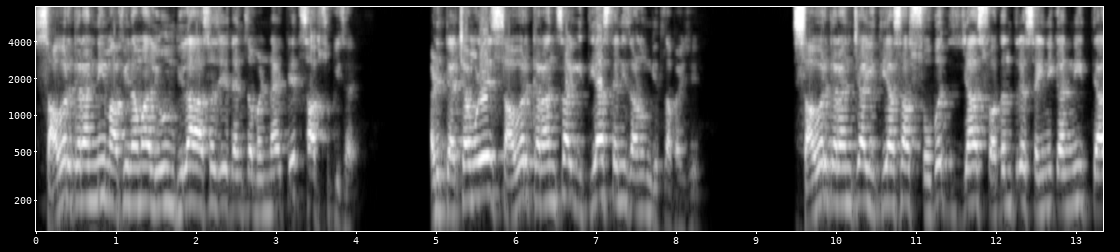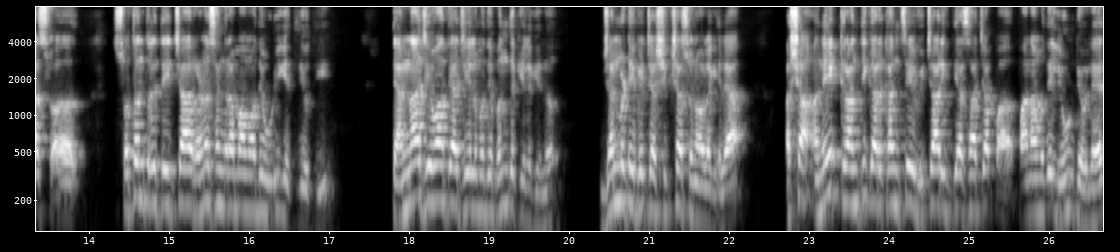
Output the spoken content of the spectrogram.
सावरकरांनी माफीनामा लिहून दिला असं जे त्यांचं म्हणणं आहे तेच साफ चुकीचं आहे. आणि त्याच्यामुळे सावरकरांचा इतिहास त्यांनी जाणून घेतला पाहिजे. सावरकरांच्या इतिहासासोबत ज्या स्वातंत्र्य सैनिकांनी त्या स्व स्वतंत्रतेच्या रणसंग्रामामध्ये उडी घेतली होती त्यांना जेव्हा त्या जेलमध्ये बंद केलं गेलं जन्मठेपेच्या शिक्षा सुनावल्या गेल्या अशा अनेक क्रांतिकारकांचे विचार इतिहासाच्या पा पानामध्ये लिहून ठेवले आहेत.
